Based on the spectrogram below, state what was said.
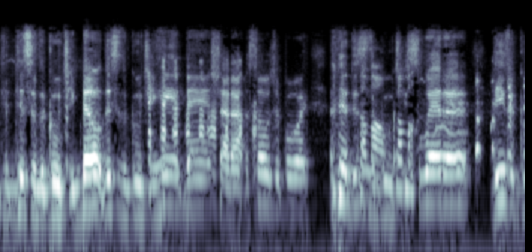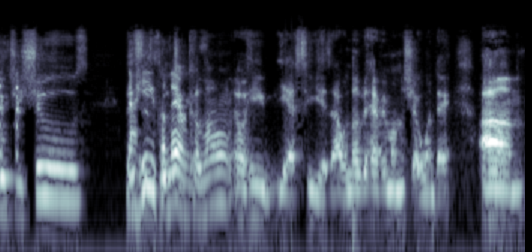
This is the Gucci belt. This is the Gucci headband. Shout out to Soulja Boy. this Come is the Gucci sweater. These are Gucci shoes. Now he's Gucci hilarious. Cologne. Oh, he yes, he is. I would love to have him on the show one day. Um,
